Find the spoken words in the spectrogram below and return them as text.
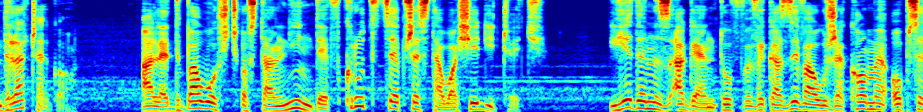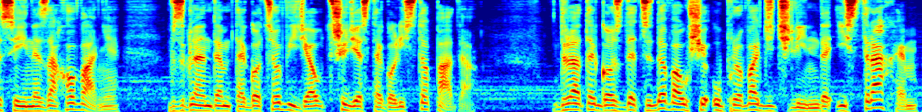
Dlaczego? Ale dbałość o stan Lindy wkrótce przestała się liczyć. Jeden z agentów wykazywał rzekome obsesyjne zachowanie względem tego, co widział 30 listopada. Dlatego zdecydował się uprowadzić Lindę i strachem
